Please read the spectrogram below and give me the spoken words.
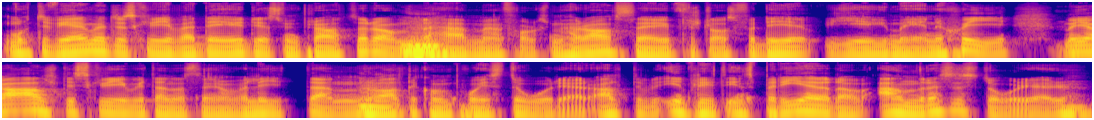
motiverar mig till att skriva, det är ju det som vi pratade om, Mm. det här med folk som hör av sig förstås, för det ger ju mig energi. Men jag har alltid skrivit ända sedan jag var liten Mm. och alltid kommit på historier, alltid blivit inspirerad av andras historier.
